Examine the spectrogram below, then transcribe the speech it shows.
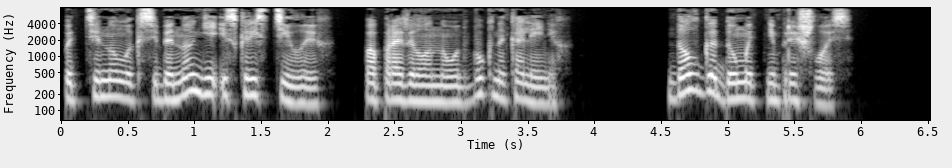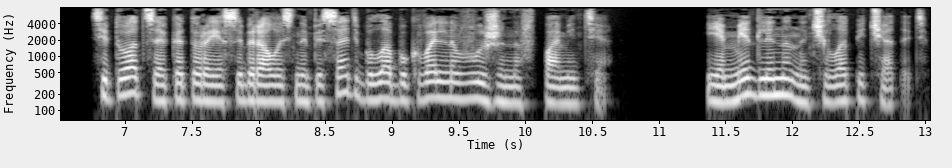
подтянула к себе ноги и скрестила их, поправила ноутбук на коленях. Долго думать не пришлось. Ситуация, которую я собиралась написать, была буквально выжжена в памяти — я медленно начала печатать.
